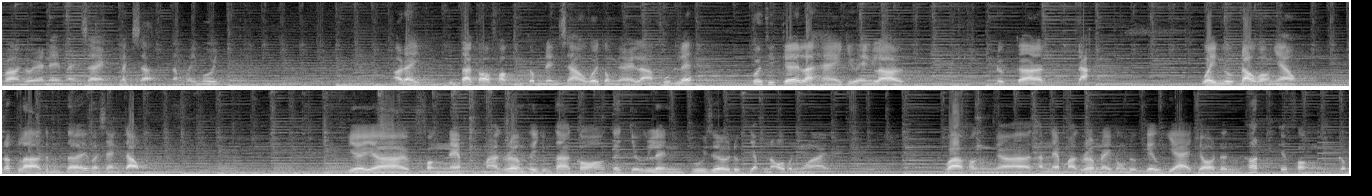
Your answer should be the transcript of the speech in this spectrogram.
và người anh em hạng sang Lexus 570 ở đây, chúng ta có phần cụm đèn sau với công nghệ là full led, với thiết kế là hai chữ L được à, đặt quay ngược đầu vào nhau, rất là tinh tế và sang trọng. Về à, phần nẹp mạ rơm thì chúng ta có cái chữ Land Cruiser được dập nổi bên ngoài và phần à, thanh nẹp mạ rơm này còn được kéo dài cho đến hết cái phần cụm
